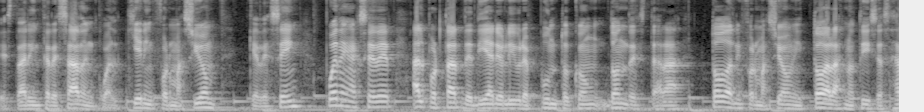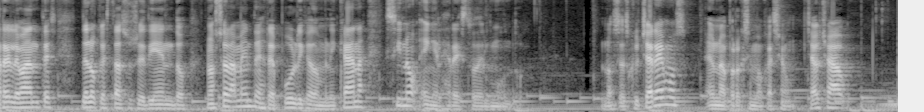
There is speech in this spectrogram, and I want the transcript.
están interesado en cualquier información que deseen, pueden acceder al portal de diariolibre.com donde estará toda la información y todas las noticias relevantes de lo que está sucediendo no solamente en República Dominicana, sino en el resto del mundo. Nos escucharemos en una próxima ocasión. Chao, chao.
